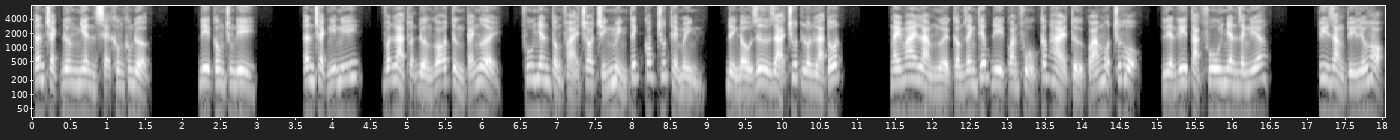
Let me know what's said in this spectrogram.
ân trạch đương nhiên sẽ không không được. Đi công chung đi. Ân trạch nghĩ nghĩ, vẫn là thuận đường gõ từng cái người, phu nhân tổng phải cho chính mình tích cóp chút thể mình, đỉnh đầu dư giả chút luôn là tốt. Ngày mai làm người cầm danh thiếp đi quan phủ cấp hải tử quá một chút hộ, liền ghi tạc phu nhân danh nghĩa. Tuy rằng tùy liếu họ,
